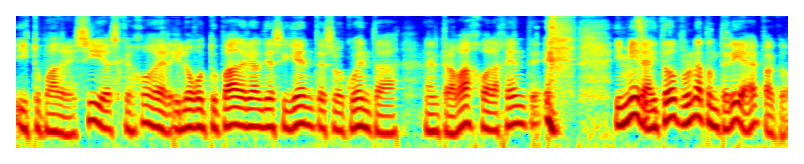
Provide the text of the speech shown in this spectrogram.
y tu padre, sí, es que joder. Y luego tu padre al día siguiente se lo cuenta en el trabajo a la gente. y mira, y todo por una tontería, ¿eh, Paco?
